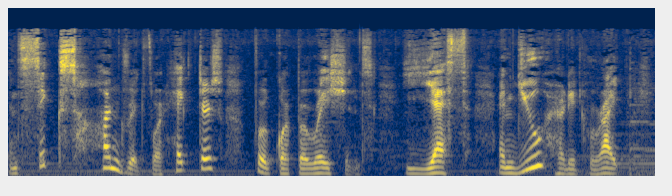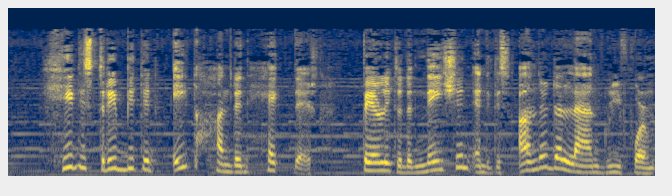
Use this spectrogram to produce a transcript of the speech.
and 600 for hectares for corporations. Yes, and you heard it right. He distributed 800 hectares fairly to the nation and it is under the Land Reform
